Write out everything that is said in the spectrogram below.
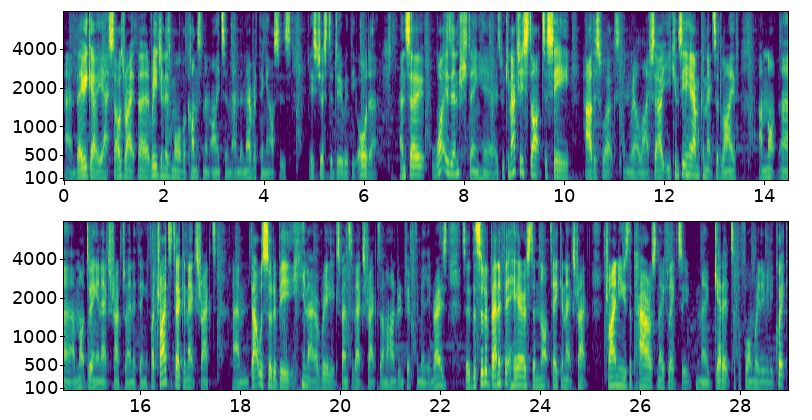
And there we go. Yes, I was right. The region is more of a continent item and then everything else is, is just to do with the order. And so what is interesting here is we can actually start to see how this works in real life. So you can see here I'm connected live. I'm not uh, I'm not doing an extract or anything. If I tried to take an extract, um, that would sort of be, you know, a really expensive extract on 150 million rows. So the sort of benefit here is to not take an extract, try and use the power of Snowflake to, you know, get it to perform really, really quick.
